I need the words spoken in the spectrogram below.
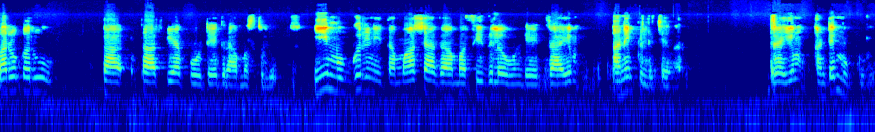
మరొకరు తా- తాత్యా కోటే గ్రామస్తులు. ఈ ముగ్గురిని తమాషాగా మసీదులో ఉండే ద్రయం అని పిలిచేవారు. ద్రయం అంటే ముగ్గురు.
